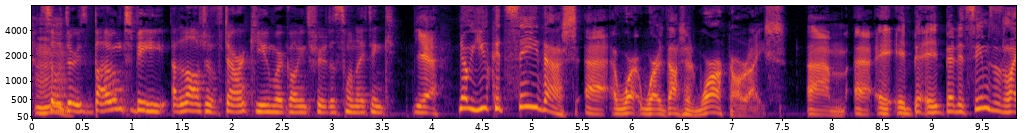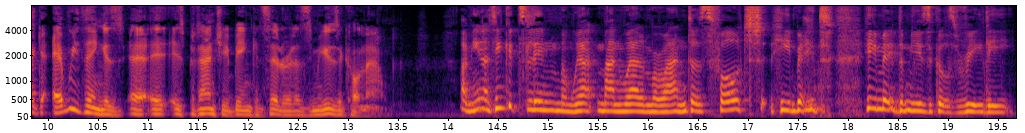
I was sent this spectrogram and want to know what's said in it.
Mm. So there's bound to be a lot of dark humour going through this one. I think. Yeah, no, you could see that uh, where, where that'd work. All right. Um, uh, it, it, but it seems as like everything is uh, is potentially being considered as a musical now. I mean, I think it's Lin Manuel Miranda's fault. He made he made the musicals really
